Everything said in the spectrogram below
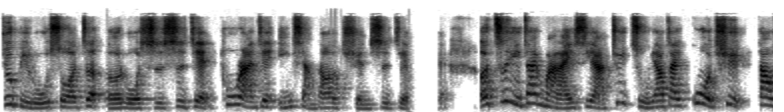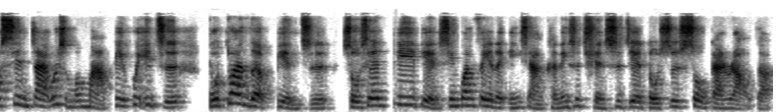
就比如说这俄罗斯事件突然间影响到全世界。而至于在马来西亚，最主要在过去到现在，为什么马币会一直不断的贬值？首先，第一点，新冠肺炎的影响肯定是全世界都是受干扰的。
